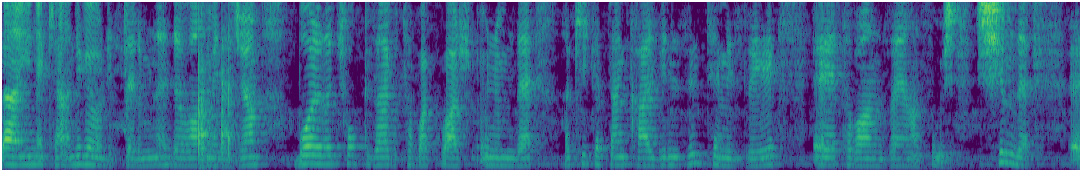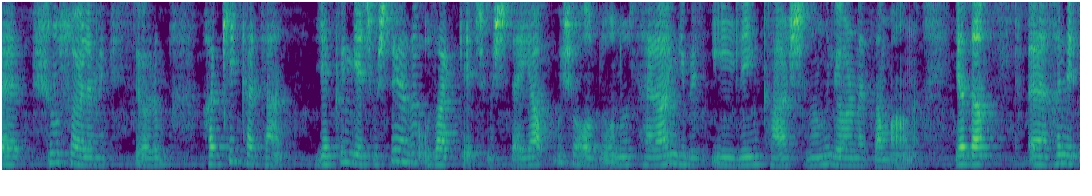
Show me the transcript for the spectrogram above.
ben yine kendi gördüklerimle devam edeceğim. Bu arada çok güzel bir tabak var önümde. Hakikaten kalbinizin temizliği e, tabağınıza yansımış. Şimdi e, şunu söylemek istiyorum. Hakikaten yakın geçmişte ya da uzak geçmişte yapmış olduğunuz herhangi bir iyiliğin karşılığını görme zamanı. Ya da e, hani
